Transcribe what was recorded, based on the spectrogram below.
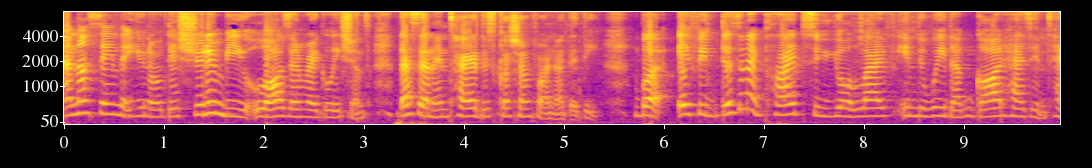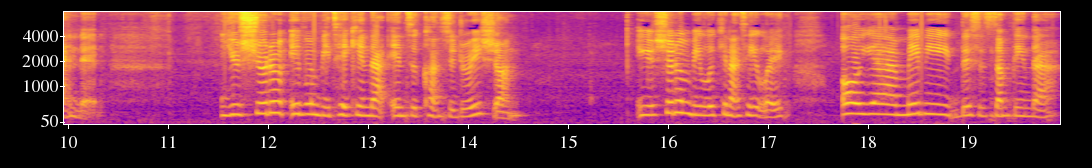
i'm not saying that you know there shouldn't be laws and regulations. That's an entire discussion for another day. But if it doesn't apply to your life in the way that god has intended you shouldn't even be taking that into consideration. You shouldn't be looking at it like oh yeah maybe this is something that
